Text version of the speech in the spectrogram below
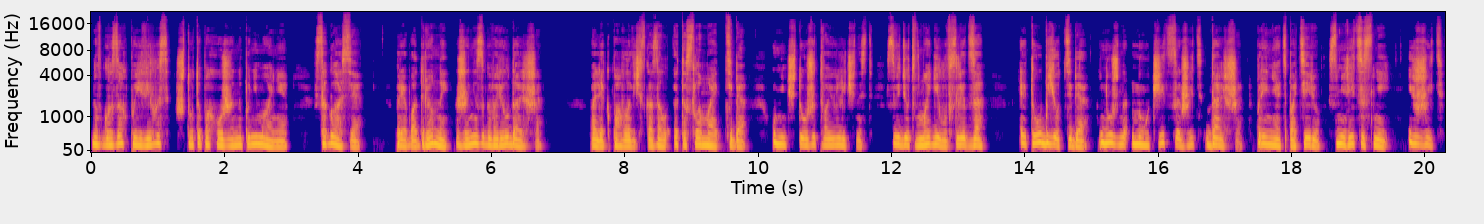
но в глазах появилось что-то похожее на понимание, согласие. Приободренный, Женя заговорил дальше. Олег Павлович сказал, это сломает тебя, уничтожит твою личность, сведет в могилу вслед за... Это убьет тебя. Нужно научиться жить дальше, принять потерю, смириться с ней и жить.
